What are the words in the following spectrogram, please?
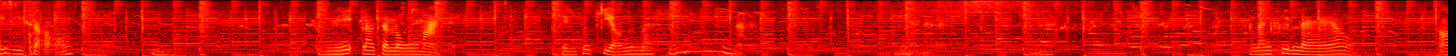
ที่ที่สองตรงนี้เราจะลงใหม่ เห็นตัวเขียวนู่นไหมนู่นน่ะนี่นะนะอันนั้นขึ้นแล้วตอ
